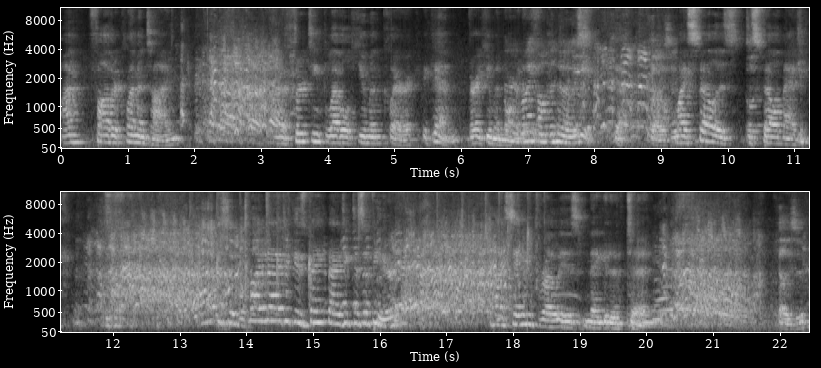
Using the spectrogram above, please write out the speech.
I'm Father Clementine. I'm a 13th level human cleric. Again, very human Very normative. right on the nose. Yeah. Guys, My spell is dispel magic. I have to simplify. My magic is make magic disappear. My saving throw is negative 10. Kelly Sue.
